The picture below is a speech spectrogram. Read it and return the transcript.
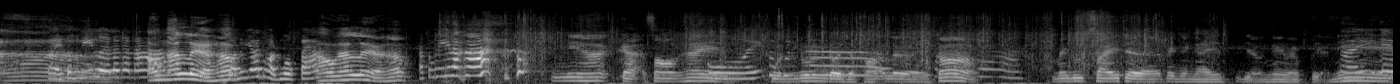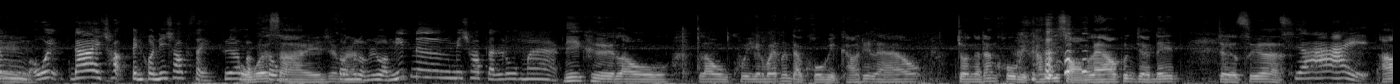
อ่าใส่ตรงนี้เลยแล้วกันนะคะเอางั้นเลยเหรอคขรับออนุญาตถอดหมวกแป๊บเอางั้นเลยเหรอครับ เอาตรงนี้นะคะ นี่ฮะแกะซองให้โอ้ยขอบคุคุณณนุ่นค่ะ โดยเฉพาะเลย ก็ไม่รู้ไซส์จะเป็นยังไง เดี๋ยวไงมาเปลี่ยนไซนี่ส์เอ็มอุ้ยได้ชอบเป็นคนที่ชอบใส่เสื้อโอแบบเวอทรร์งไซส์ใช่ไหทรงมหลวมๆนิดนึงไม่ชอบรัดรูปมาก นี่คือเราเราคุยกันไว้ตั้งแต่โควิดคราวที่แล้ว จนกระทั่งโควิดครั้งที่สองแล้วเพิ่งจะได้ เจอเสื้อ ใช่ เอา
